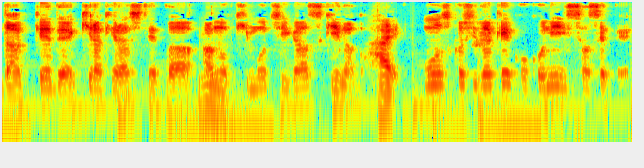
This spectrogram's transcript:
だけでキラキラしてたうんあの気持ちが好きなの。はい。もう少しだけここにさせて。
